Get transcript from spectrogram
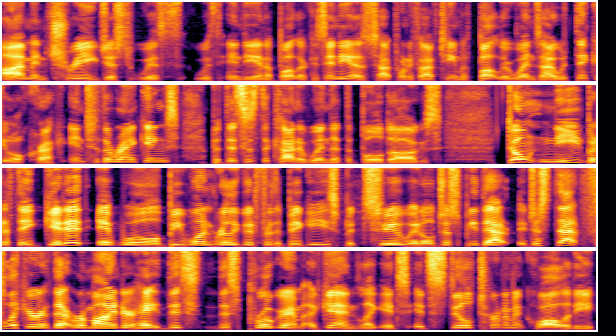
I'm intrigued just with, with Indiana Butler because Indiana's a top 25 team. If Butler wins, I would think it will crack into the rankings. But this is the kind of win that the Bulldogs don't need. But if they get it, it will be one really good for the Big East. But two, it'll just be that just that flicker, that reminder. Hey, this this program again, like it's it's still tournament quality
